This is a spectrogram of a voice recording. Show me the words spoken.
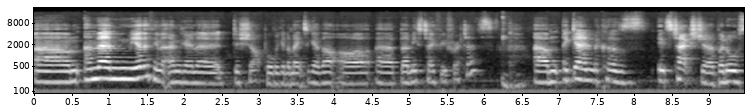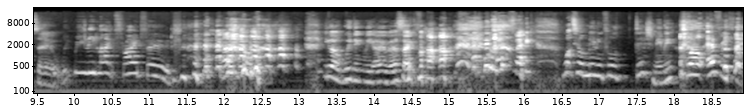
Um, and then the other thing that I'm going to dish up or we're going to make together are uh, Burmese tofu fritters. Um, again, because it's texture, but also we really like fried food. You are winning me over so far. it's like, what's your meaningful dish, Mimi? Well, everything.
